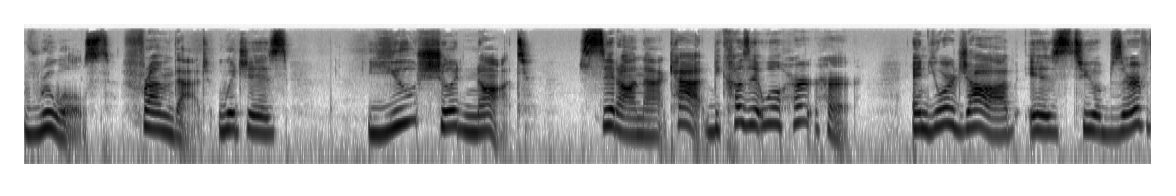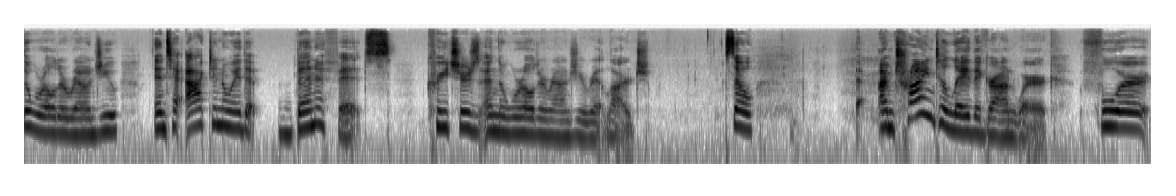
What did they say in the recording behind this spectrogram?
rules from that, which is you should not sit on that cat because it will hurt her. And your job is to observe the world around you and to act in a way that benefits creatures and the world around you writ large. So, I'm trying to lay the groundwork for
